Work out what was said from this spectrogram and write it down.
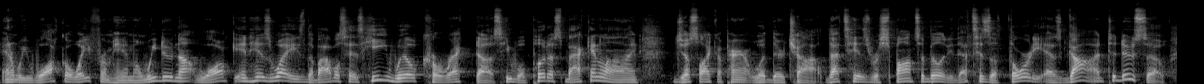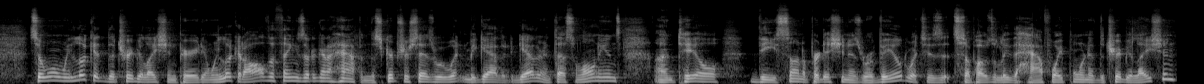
and we walk away from Him and we do not walk in His ways, the Bible says He will correct us. He will put us back in line just like a parent would their child. That's His responsibility, that's His authority as God to do so. So when we look at the tribulation period and we look at all the things that are going to happen, the scripture says we wouldn't be gathered together in Thessalonians until the son of perdition is revealed, which is supposedly the halfway point of the tribulation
